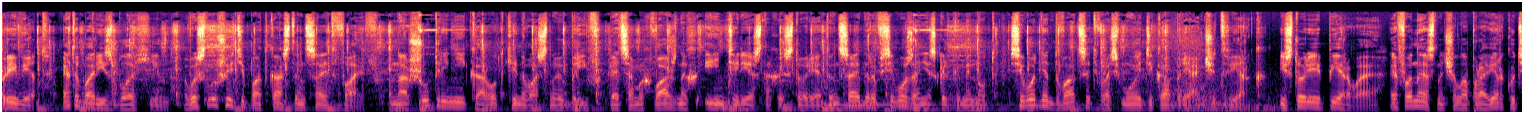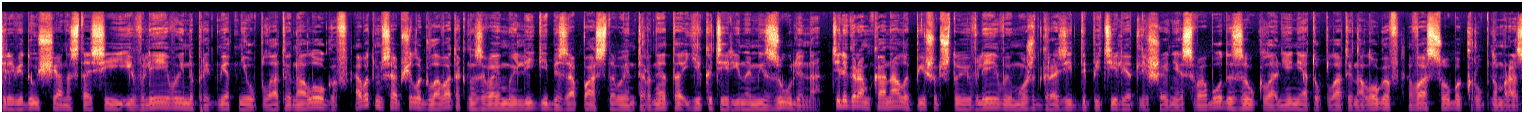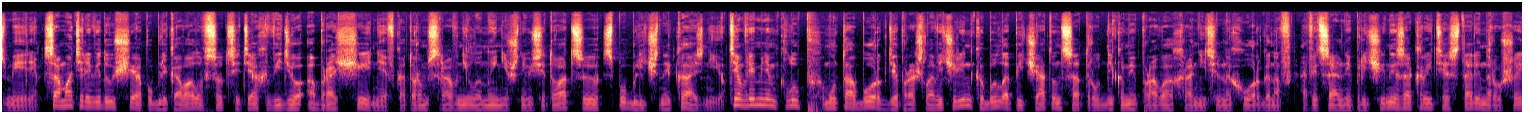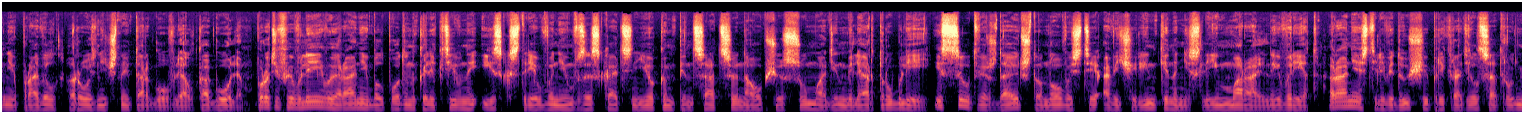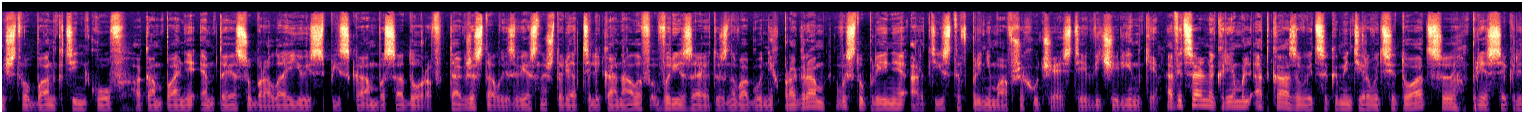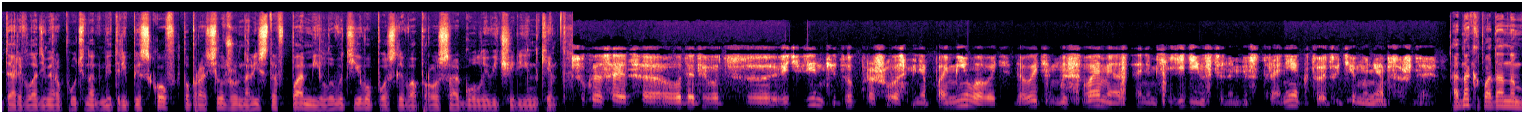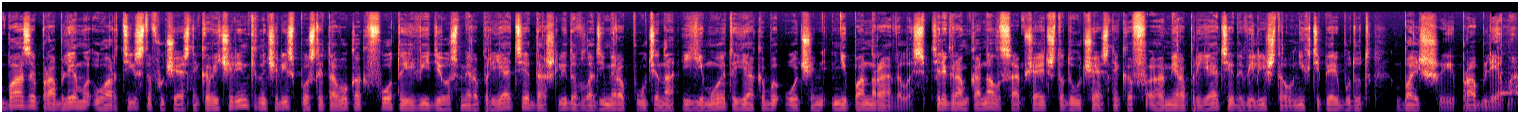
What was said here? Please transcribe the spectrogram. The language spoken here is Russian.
Привет, это Борис Блохин. Вы слушаете подкаст Inside Five, наш утренний короткий новостной бриф. Пять самых важных и интересных историй от инсайдера всего за несколько минут. Сегодня 28 декабря, четверг. История первая. ФНС начала проверку телеведущей Анастасии Ивлеевой на предмет неуплаты налогов. Об этом сообщила глава так называемой Лиги безопасного интернета Екатерина Мизулина. Телеграм-каналы пишут, что Ивлеевой может грозить до пяти лет лишения свободы за уклонение от уплаты налогов в особо крупном размере. Сама телеведущая опубликовала в соцсетях видеообращение, в котором сравнила нынешнюю ситуацию с публичной казнью. Тем временем клуб «Мутабор», где прошла вечеринка, был опечатан сотрудниками правоохранительных органов. Официальной причиной закрытия стали нарушения правил розничной торговли алкоголем. Против Ивлеевой ранее был подан коллективный иск с требованием взыскать с нее компенсацию на общую сумму 1 миллиард рублей. Истцы утверждают, что новости о вечеринке нанесли им моральный вред. Ранее с телеведущей Ведущий прекратил сотрудничество банк Тиньков, а компания МТС убрала ее из списка амбассадоров. Также стало известно, что ряд телеканалов вырезают из новогодних программ выступления артистов, принимавших участие в вечеринке. Официально Кремль отказывается комментировать ситуацию. Пресс-секретарь Владимира Путина Дмитрий Песков попросил журналистов помиловать его после вопроса о голой вечеринке. Что касается вот этой вот э, вечеринки, то прошу вас меня помиловать. Давайте мы с вами останемся единственными в стране, кто эту тему не обсуждают. Однако, по данным базы, проблемы у артистов, участников вечеринки, начались после того, как фото и видео с мероприятия дошли до Владимира Путина, и ему это якобы очень не понравилось. Телеграм-канал сообщает, что до участников э, мероприятия довели, что у них теперь будут большие проблемы.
